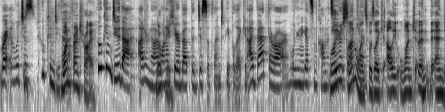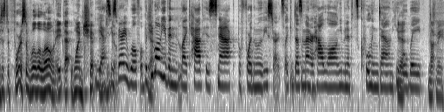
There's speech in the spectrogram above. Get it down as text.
Right, which is, who can do that? one French fry. Who can do that? I don't know. I want to hear about the disciplined people that can. I bet there are. We're going to get some comments. Well, your son once was like, "I'll eat one chip," and, and just a force of will alone ate that one chip. Yes, he's go- very willful, but he won't even like have his snack before the movie starts. Like it doesn't matter how long, even if it's cooling down, he Yeah. will wait. Not me.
